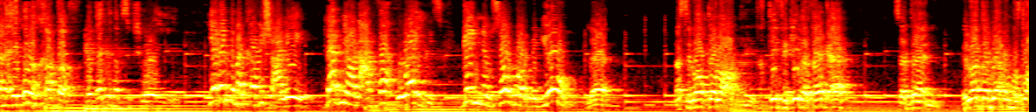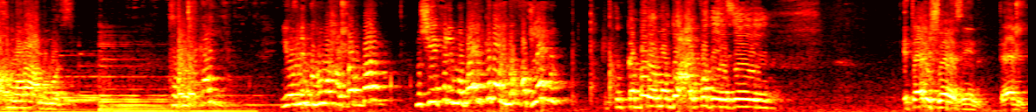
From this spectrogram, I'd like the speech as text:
يعني هيكون اتخطف. ما تهدي نفسك شوية. يا بنت ما تخافيش عليه. ده ابني وأنا عارفاه كويس. جن مصور من يوم. لا. بس الواد طلع اختفي كده فجأة. صدقني. الواد ده بيعمل مصلحة من ورايا يا عم مرسي. طب يتكلم يقول ان هو هيكبر. مش يقفل الموبايل كده وينفض لنا. انت مكبره الموضوع على الفاضي يا زين. اتقالي شوية يا زينة. اتقالي.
